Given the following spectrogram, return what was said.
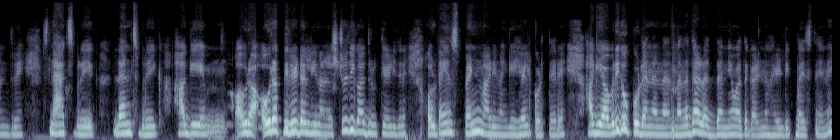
ಅಂದರೆ ಸ್ನ್ಯಾಕ್ಸ್ ಬ್ರೇಕ್ ಲಂಚ್ ಬ್ರೇಕ್ ಹಾಗೆ ಅವರ ಅವರ ಪೀರಿಯಡಲ್ಲಿ ನಾನು ಎಷ್ಟೊತ್ತಿಗಾದರೂ ಕೇಳಿದರೆ ಅವ್ರು ಟೈಮ್ ಸ್ಪೆಂಡ್ ಮಾಡಿ ನನಗೆ ಹೇಳ್ಕೊಡ್ತಾರೆ. ಹಾಗೆ ಅವರಿಗೂ ಕೂಡ ನನ್ನ ಮನದಾಳ ಧನ್ಯವಾದಗಳನ್ನ ಹೇಳಲಿಕ್ಕೆ ಬಯಸ್ತೇನೆ.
